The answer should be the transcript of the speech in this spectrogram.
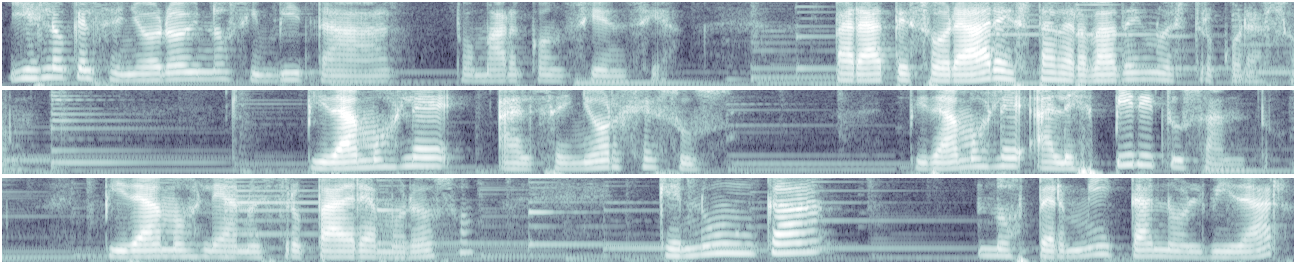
Y es lo que el Señor hoy nos invita a tomar conciencia, para atesorar esta verdad en nuestro corazón. Pidámosle al Señor Jesús, pidámosle al Espíritu Santo, pidámosle a nuestro Padre amoroso que nunca nos permitan olvidar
